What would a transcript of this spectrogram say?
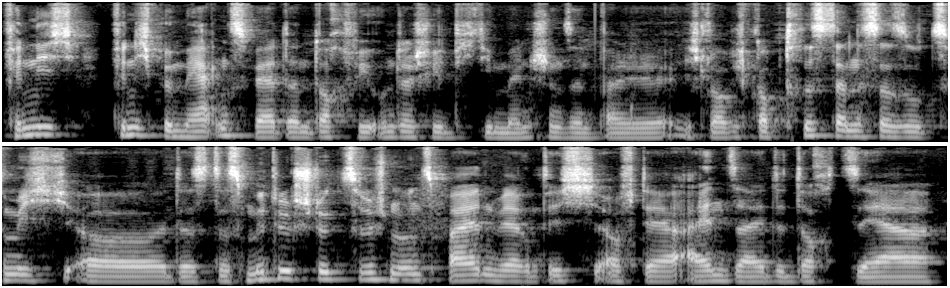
Finde ich, finde ich bemerkenswert dann doch, wie unterschiedlich die Menschen sind, weil ich glaube, ich glaube, Tristan ist da so ziemlich äh, das, das Mittelstück zwischen uns beiden, während ich auf der einen Seite doch sehr,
